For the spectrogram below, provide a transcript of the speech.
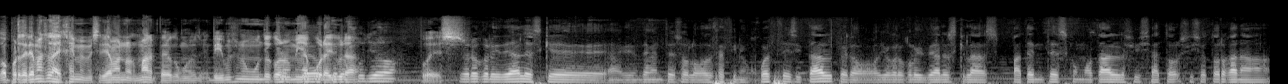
Aportaría más la de Jaime, me sería más normal, pero como vivimos en un mundo de economía pura y dura, suyo- pues Yo creo que lo ideal es que, evidentemente, eso lo definen jueces y tal, pero yo creo que lo ideal es que las patentes como tal, si se, ator- si se otorgan a,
